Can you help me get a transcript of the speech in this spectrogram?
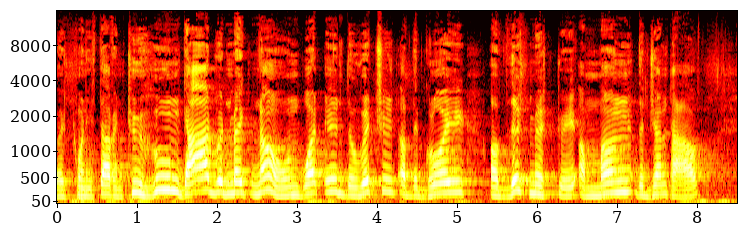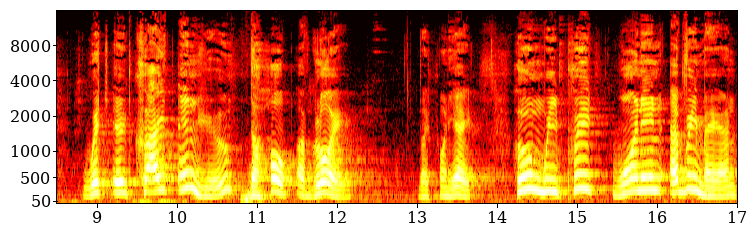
Verse 27 To whom God would make known what is the riches of the glory of this mystery among the Gentiles, which is Christ in you, the hope of glory. Verse 28 Whom we preach, warning every man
